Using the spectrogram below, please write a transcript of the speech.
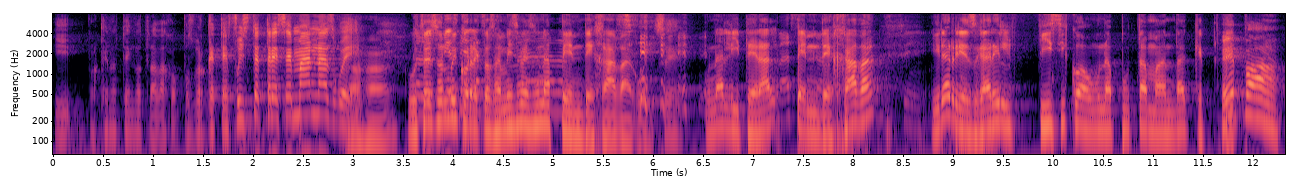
y ¿por qué no tengo trabajo? Pues porque te fuiste tres semanas, güey. Ajá. Ustedes son muy correctos. A mí se me hace una pendejada, güey. Sí. Una literal pendejada. sí. Ir a arriesgar el físico a una puta manda que... ¡Epa!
